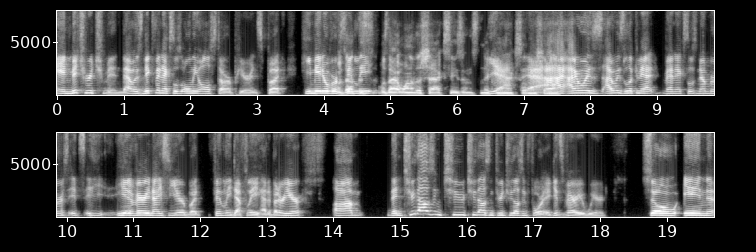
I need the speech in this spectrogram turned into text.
and Mitch Richmond. That was Nick Van Exel's only All Star appearance, but he made over was Finley. That was that one of the Shaq seasons? Nick yeah, Van Exel yeah I, I, was I was looking at Van Exel's numbers. It's he, he had a very nice year, but Finley definitely had a better year. Um, then 2002, 2003, 2004, it gets very weird. So in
